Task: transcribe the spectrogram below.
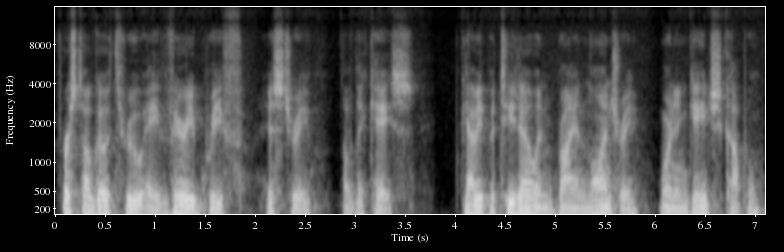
First, I'll go through a very brief history of the case. Gabby Petito and Brian Laundrie were an engaged couple.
